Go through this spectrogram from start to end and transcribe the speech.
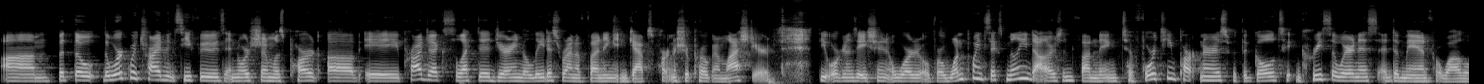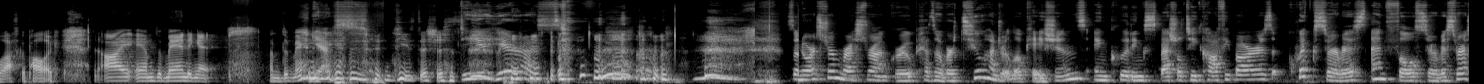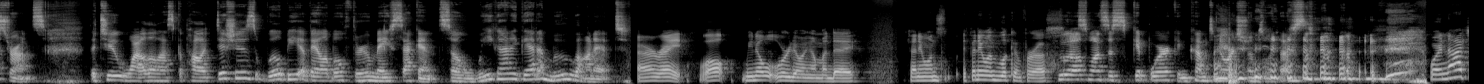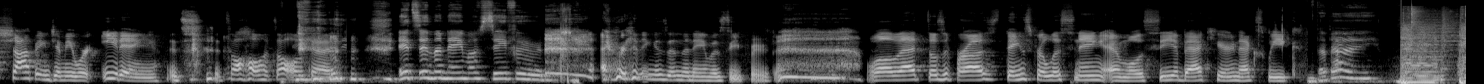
Um, but the, the work with Trident Seafoods and Nordstrom was part of a project selected during the latest round of funding in GAPP's partnership program last year. The organization awarded over $1.6 million in funding to 14 partners with the goal to increase awareness and demand for wild Alaska pollock. And I am demanding it. I'm demanding Yes. these dishes. Do you hear us? so, Nordstrom Restaurant Group has over 200 locations, including specialty coffee bars, quick service, and full service restaurants. The two Wild Alaska Pollock dishes will be available through May 2nd, so we got to get a move on it. All right. Well, we know what we're doing on Monday. If anyone's if anyone's looking for us, Who else wants to skip work and come to Nordstrom's with us? we're not shopping, Jimmy. We're eating. It's it's all it's all okay. it's in the name of seafood. Everything is in the name of seafood. Well, that does it for us. Thanks for listening, and we'll see you back here next week. Bye bye.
